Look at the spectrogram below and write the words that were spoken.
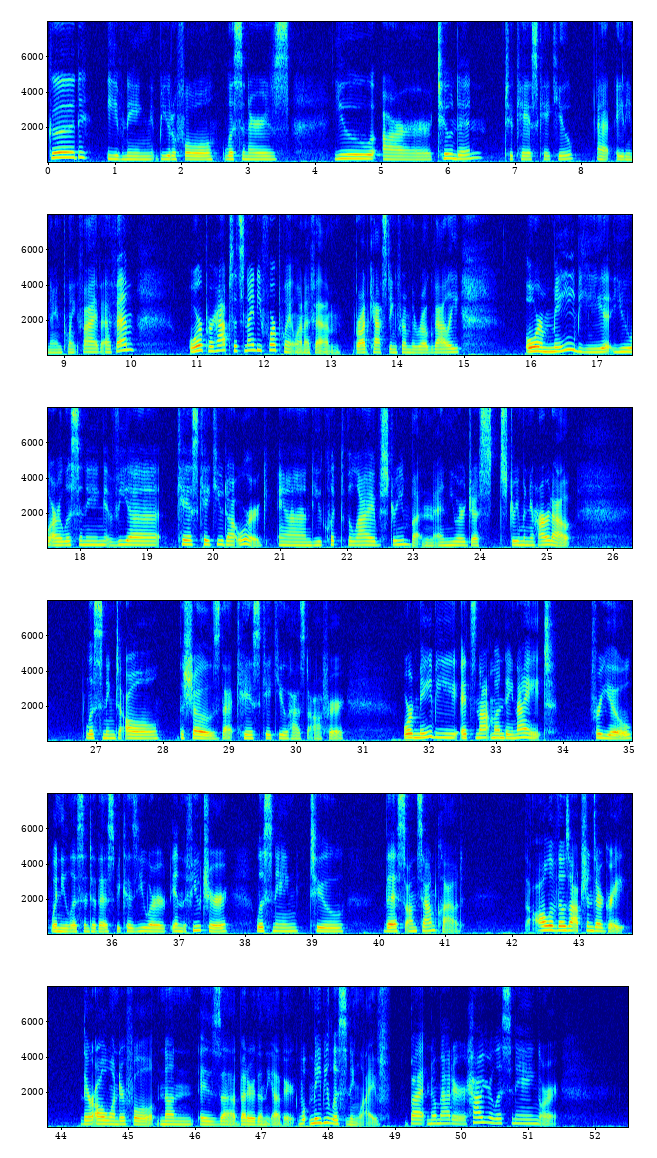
Good evening, beautiful listeners. You are tuned in to KSKQ at 89.5 FM, or perhaps it's 94.1 FM, broadcasting from the Rogue Valley. Or maybe you are listening via kskq.org and you clicked the live stream button and you are just streaming your heart out, listening to all the shows that KSKQ has to offer. Or maybe it's not Monday night for you when you listen to this because you are in the future listening to this on SoundCloud. All of those options are great. They're all wonderful. None is uh, better than the other. Well, maybe listening live. But no matter how you're listening or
